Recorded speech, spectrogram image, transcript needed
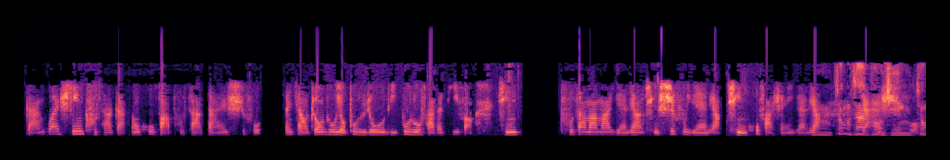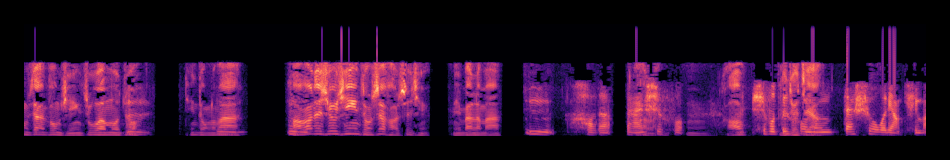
感恩观世音菩萨，感恩护法菩萨，感恩师傅。分享中如有不如理、不如法的地方，请菩萨妈妈原谅，请师傅原谅，请护法神原谅。嗯，众善奉行，众善奉行，诸恶莫作。听懂了吗？好好的修心总是好事情，明白了吗？嗯，好的，感恩师傅。嗯。好，师傅最后能再说我两句吗？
